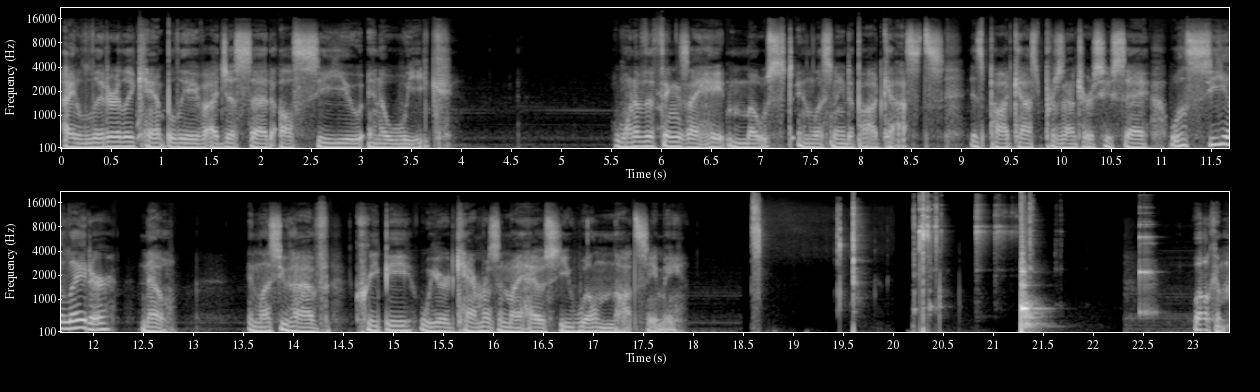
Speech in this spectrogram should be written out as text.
I literally can't believe I just said I'll see you in a week. One of the things I hate most in listening to podcasts is podcast presenters who say, We'll see you later. No, unless you have creepy, weird cameras in my house, you will not see me. Welcome,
